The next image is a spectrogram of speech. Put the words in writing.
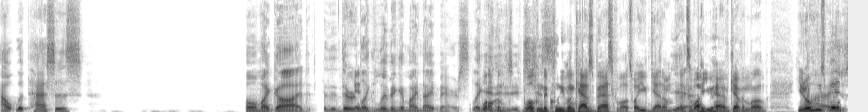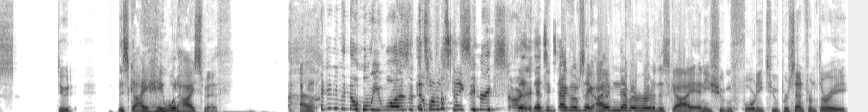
outlet passes. Oh my god. They're It- like living in my nightmares. Like welcome, it- it's welcome just- to Cleveland Cavs basketball. That's why you get him. That's why you have Kevin Love. You know who's I- I been just- this guy Haywood Highsmith. I I, didn't even know who he was until the fucking saying. series That- started. that's exactly what I'm saying. I have never heard of this guy, and he's shooting 42 percent from three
